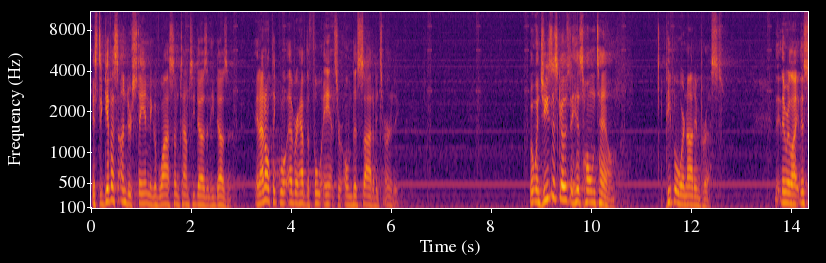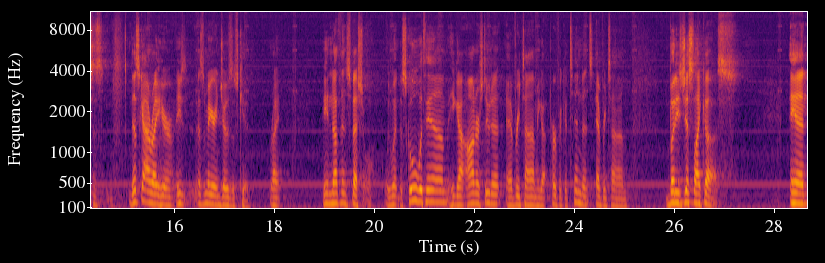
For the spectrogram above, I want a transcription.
It's to give us understanding of why sometimes He does and He doesn't. And I don't think we'll ever have the full answer on this side of eternity. But when Jesus goes to his hometown, people were not impressed. They were like, this is this guy right here, he's this is Mary and Joseph's kid, right? He had nothing special. We went to school with him. He got honor student every time. He got perfect attendance every time. But he's just like us. And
